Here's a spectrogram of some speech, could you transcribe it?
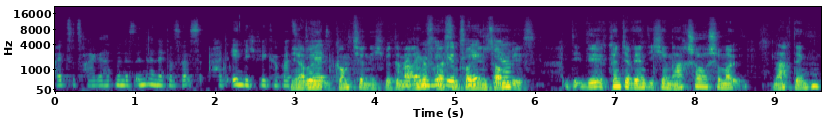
Heutzutage hat man das Internet, das heißt, hat ähnlich viel Kapazität. Ja, aber kommt hier nicht, wird Aber immer angefressen von den Bibliothek hier? Zombies. Die, wir könnt ja, während ich hier nachschaue, schon mal nachdenken.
